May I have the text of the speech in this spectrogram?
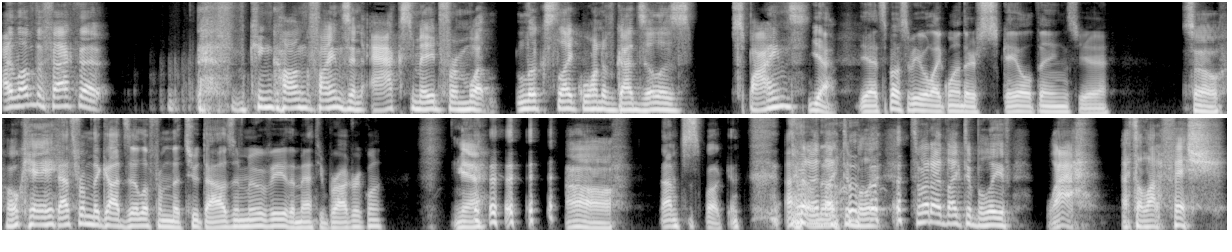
I love the fact that King Kong finds an axe made from what looks like one of Godzilla's spines. Yeah. Yeah, it's supposed to be like one of their scale things. Yeah. So okay, That's from the Godzilla from the 2000 movie, the Matthew Broderick one. yeah. Oh, I'm just fucking. That's what I'd like to believe. That's what I'd like to believe. Wow, that's a lot of fish.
